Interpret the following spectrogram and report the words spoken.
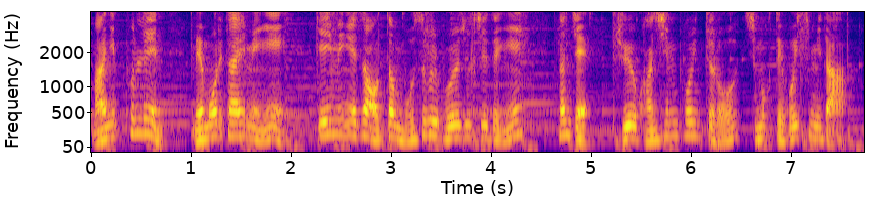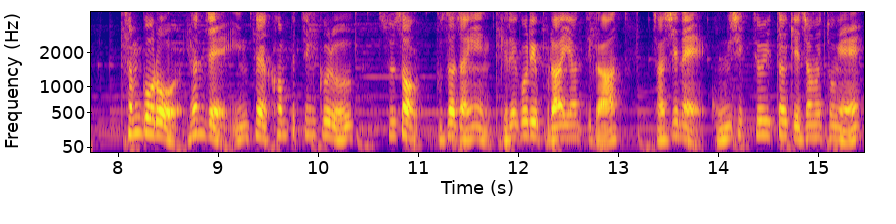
많이 풀린 메모리 타이밍이 게이밍에서 어떤 모습을 보여줄지 등이 현재 주요 관심 포인트로 지목되고 있습니다. 참고로 현재 인텔 컴퓨팅 그룹 수석 부사장인 그레고리 브라이언트가 자신의 공식 트위터 계정을 통해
